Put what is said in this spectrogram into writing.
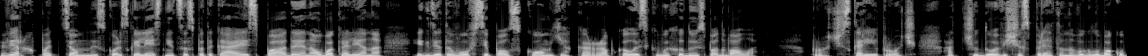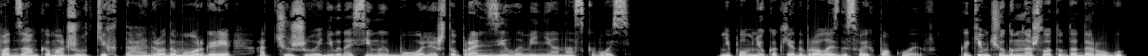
вверх под темной скользкой лестницей, спотыкаясь, падая на оба колена, и где-то вовсе ползком я карабкалась к выходу из подвала. Прочь, скорее прочь, от чудовища, спрятанного глубоко под замком, от жутких тайн рода Моргари, от чужой невыносимой боли, что пронзила меня насквозь. Не помню, как я добралась до своих покоев. Каким чудом нашла туда дорогу,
